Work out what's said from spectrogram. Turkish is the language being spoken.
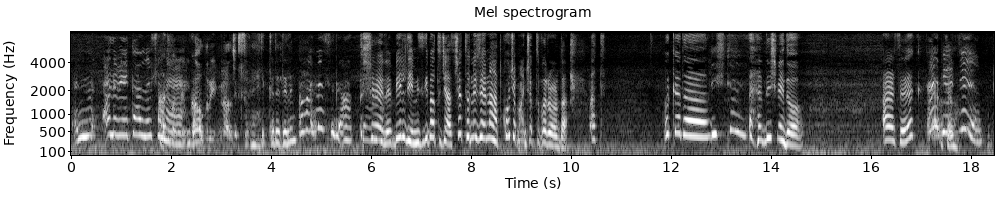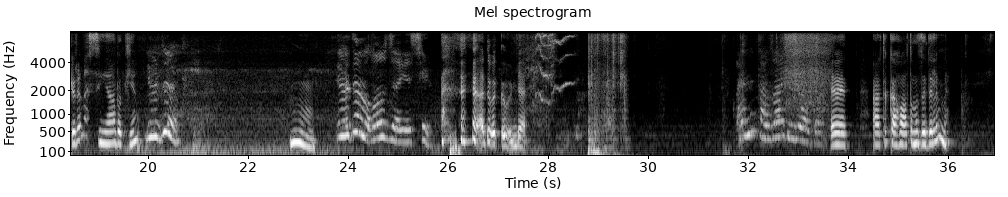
Anne, beni kaldırsana. kaldırayım birazcık seni. Dikkat edelim. Ama nasıl atacağım? Şöyle bildiğimiz gibi atacağız. Çatının üzerine at. Kocaman çatı var orada. At. Bu kadar. Düştü. Düşmedi o. Artık Ha, bakalım. gördüm. göremezsin ya bakayım. Gördüm. Hmm. Gördüm. Orada yeşil. Hadi bakalım gel. Anne tazlar geliyordu. Evet. Artık kahvaltımızı edelim mi?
